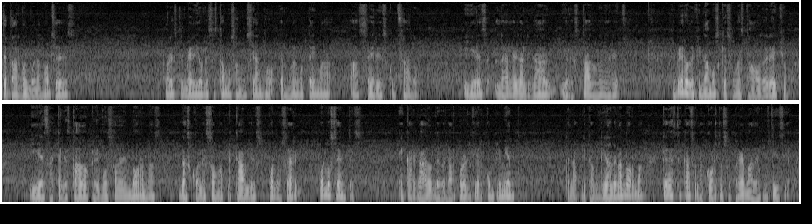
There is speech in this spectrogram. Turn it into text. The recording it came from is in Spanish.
¿Qué tal? Muy buenas noches. Por este medio les estamos anunciando el nuevo tema a ser escuchado y es la legalidad y el Estado de Derecho. Primero definamos qué es un Estado de Derecho y es aquel Estado que goza de normas las cuales son aplicables por los, por los entes encargados de velar por el fiel cumplimiento de la aplicabilidad de la norma que en este caso la Corte Suprema de Justicia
